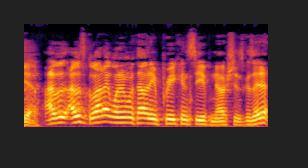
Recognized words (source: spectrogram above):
Yeah. I was I was glad I went in without any preconceived notions because I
